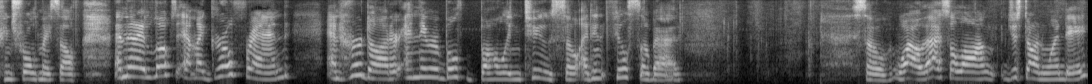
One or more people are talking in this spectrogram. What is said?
controlled myself. And then I looked at my girlfriend and her daughter, and they were both bawling too, so I didn't feel so bad. So, wow, that's a long, just on one day.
